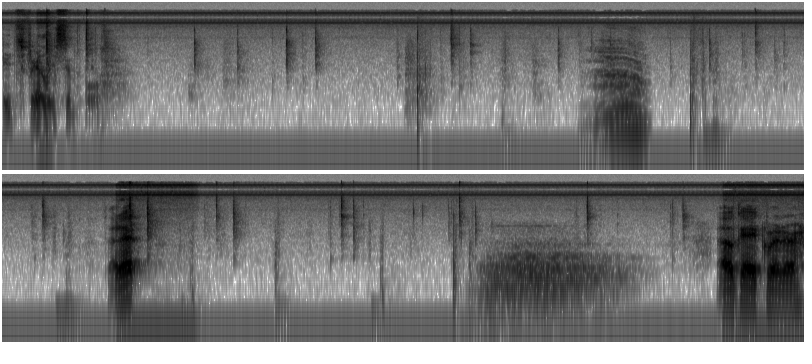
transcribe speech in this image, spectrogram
it's fairly simple. Is that it? Okay, critter.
